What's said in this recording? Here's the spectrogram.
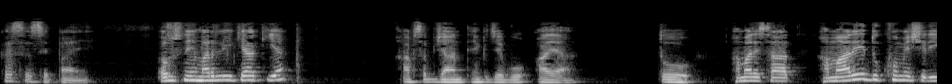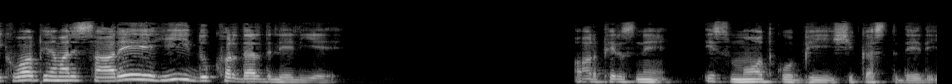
کثرت سے پائیں۔ اور اس نے ہمارے لیے کیا کیا؟ آپ سب جانتے ہیں کہ جب وہ آیا تو ہمارے ساتھ ہمارے دکھوں میں شریک ہوا اور پھر ہمارے سارے ہی دکھ اور درد لے لیے۔ اور پھر اس نے اس موت کو بھی شکست دے دی۔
